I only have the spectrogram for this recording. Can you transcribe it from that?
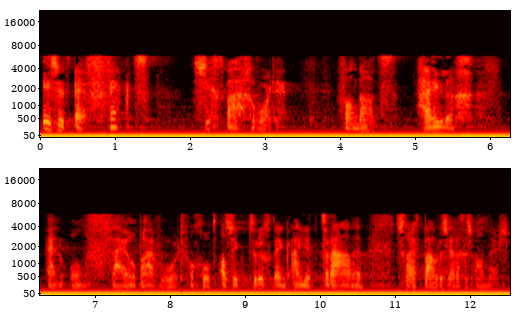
is het effect zichtbaar geworden van dat heilig en onfeilbaar woord van God. Als ik terugdenk aan je tranen, schrijft Paulus ergens anders.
